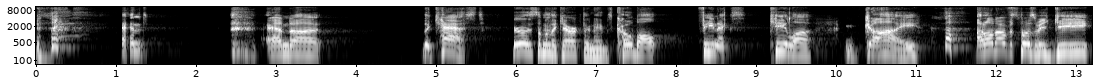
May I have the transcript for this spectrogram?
and and uh the cast. Here are some of the character names. Cobalt, Phoenix, Keela, Guy. I don't know if it's supposed to be Guy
